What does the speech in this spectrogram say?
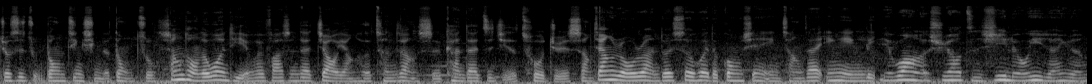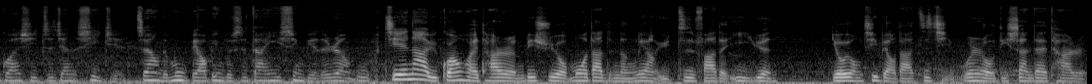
就是主动进行的动作。相同的问题也会发生在教养和成长时看待自己的错觉上，将柔软对社会的贡献隐藏在阴影里，也忘了需要仔细留意人与人关系之间的细节。这样的目标并不是单一性别的任务。接纳与关怀他人，必须有莫大的能量与自发的意愿，有勇气表达自己，温柔地善待他人。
